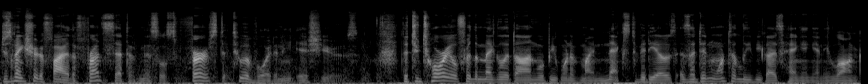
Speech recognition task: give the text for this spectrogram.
Just make sure to fire the front set of missiles first to avoid any issues. The tutorial for the Megalodon will be one of my next videos as I didn't want to leave you guys hanging any longer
